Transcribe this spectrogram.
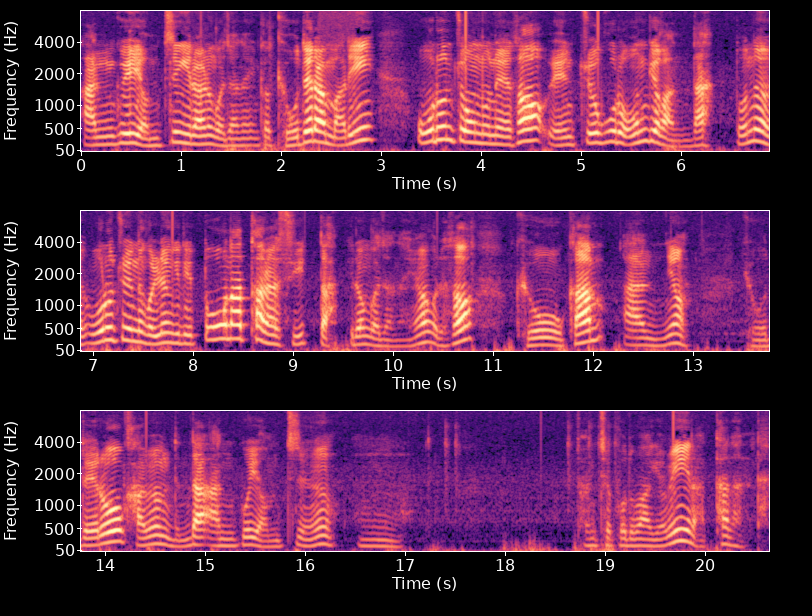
안구의 염증이라는 거잖아요. 그러니까 교대란 말이 오른쪽 눈에서 왼쪽으로 옮겨간다. 또는 오른쪽에 있는 걸령기들이 또 나타날 수 있다. 이런 거잖아요. 그래서 교감 안염, 교대로 감염된다. 안구의 염증. 음. 전체 포도막염이 나타난다.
